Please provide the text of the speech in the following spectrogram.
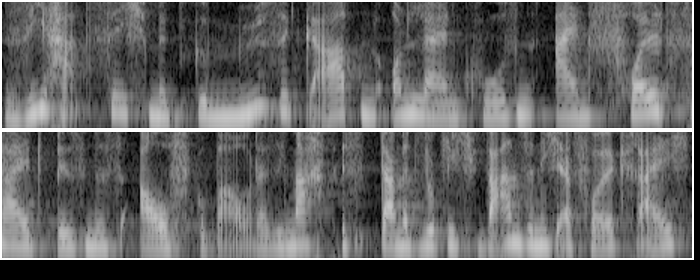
Sie hat sich mit Gemüsegarten-Online-Kursen ein Vollzeit-Business aufgebaut. Also sie macht, ist damit wirklich wahnsinnig erfolgreich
